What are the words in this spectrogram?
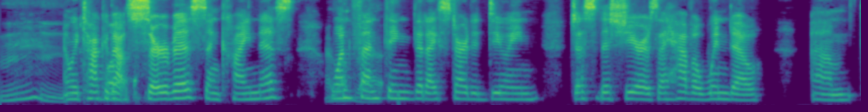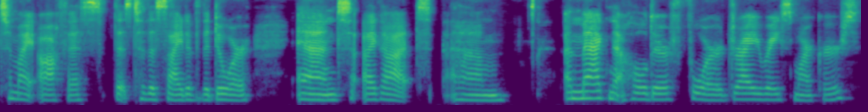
Mm, and we talk about service and kindness. I One fun that. thing that I started doing just this year is I have a window um, to my office that's to the side of the door and I got um, a magnet holder for dry erase markers.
